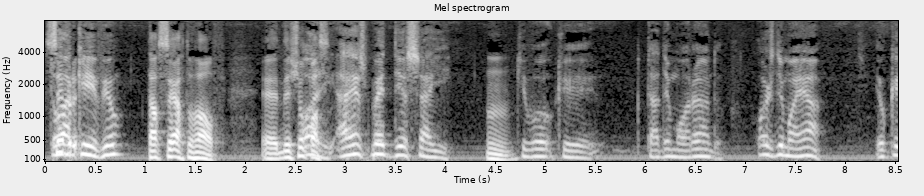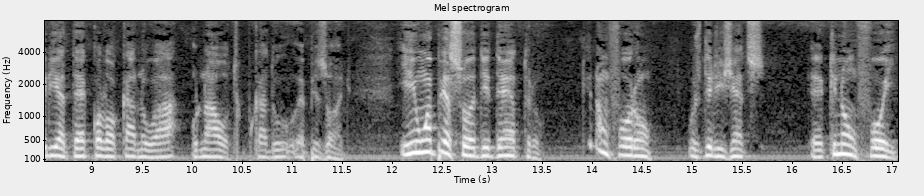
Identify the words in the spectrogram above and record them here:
Estou Sempre... aqui, viu? Tá certo, Ralf. É, deixa eu Olha, passar. a respeito disso aí, hum. que está demorando, hoje de manhã eu queria até colocar no ar o Náutico por causa do episódio. E uma pessoa de dentro, que não foram os dirigentes, eh, que não foi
